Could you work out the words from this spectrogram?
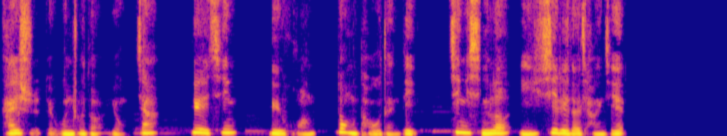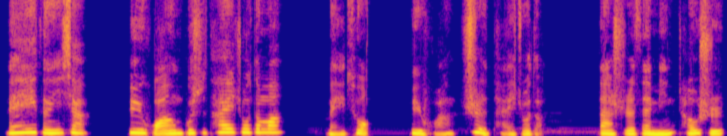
开始对温州的永嘉、乐清、玉皇、洞头等地进行了一系列的抢劫。哎，等一下。玉皇不是台州的吗？没错，玉皇是台州的，但是在明朝时，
